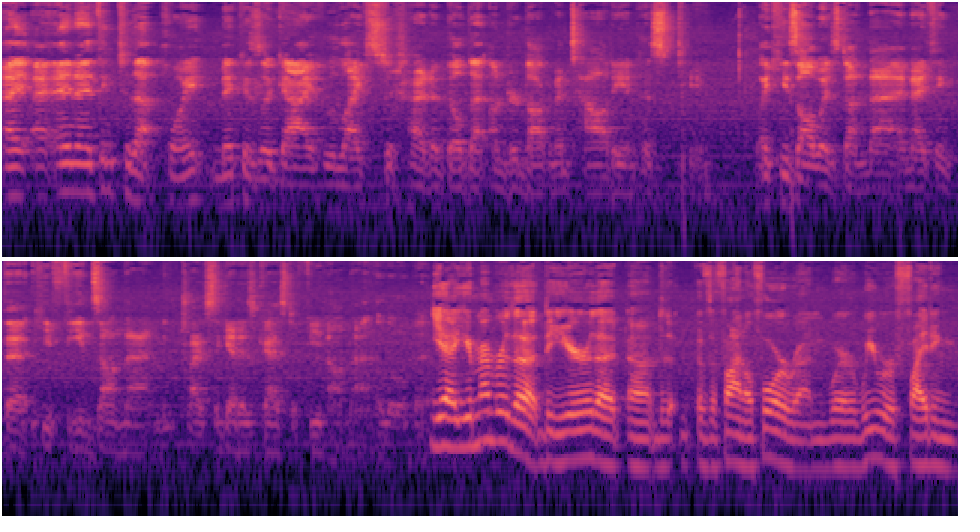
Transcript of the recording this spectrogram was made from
I, and I think to that point, Mick is a guy who likes to try to build that underdog mentality in his team. Like he's always done that, and I think that he feeds on that and tries to get his guys to feed on that a little bit. Yeah, you remember the the year that uh, the, of the Final Four run where we were fighting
